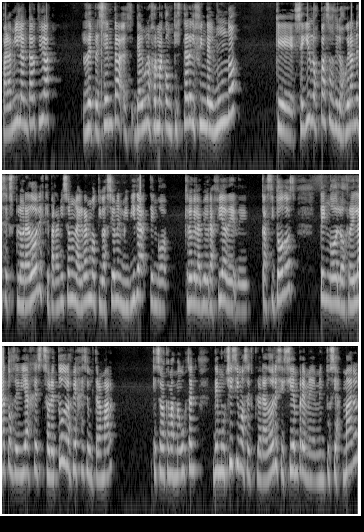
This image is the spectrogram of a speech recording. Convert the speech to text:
Para mí la Antártida representa de alguna forma conquistar el fin del mundo, que seguir los pasos de los grandes exploradores, que para mí son una gran motivación en mi vida. Tengo, creo que la biografía de, casi todos, tengo los relatos de viajes, sobre todo los viajes de ultramar, que son los que más me gustan, de muchísimos exploradores y siempre me, me, entusiasmaron.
